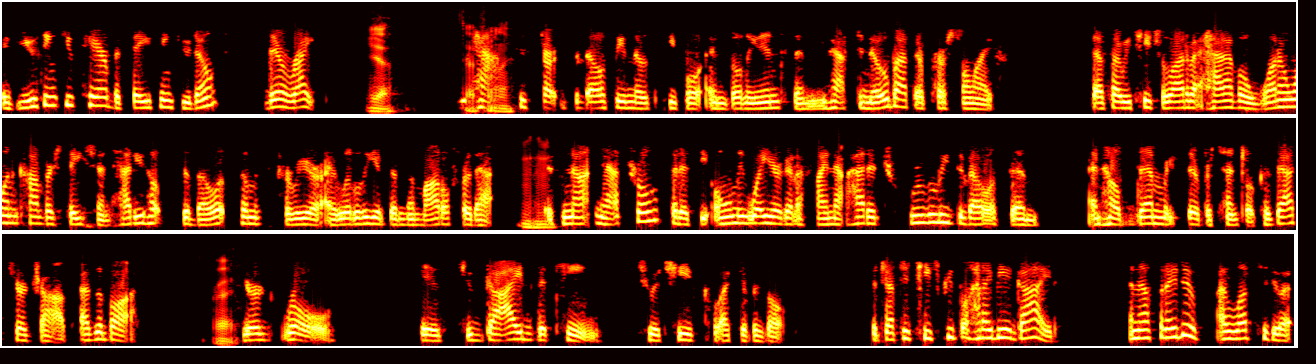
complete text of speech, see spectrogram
If you think you care but they think you don't, they're right. Yeah. You have to start developing those people and building into them. You have to know about their personal life. That's why we teach a lot about how to have a one-on-one conversation. How do you help develop someone's career? I literally give them the model for that. Mm-hmm. It's not natural, but it's the only way you're going to find out how to truly develop them and help them reach their potential. Because that's your job as a boss. Right. Your role is to guide the team to achieve collective results. But you have to teach people how to be a guide, and that's what I do. I love to do it.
